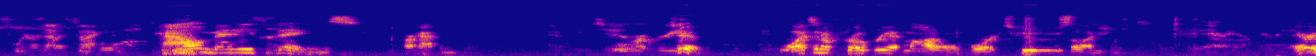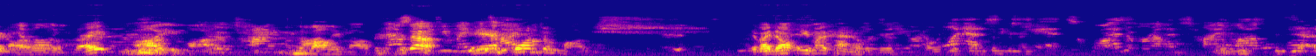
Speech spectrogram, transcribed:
square and a red Satisfaction. circle. how many things are happening here? Two or three. Two. What's an appropriate model for two selections? Area model, right? Volume model. The time The volume model. Now, So, could if it Quantum model. If I don't leave my pen over here, One out of six chance. quantum realm time model? Yes.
